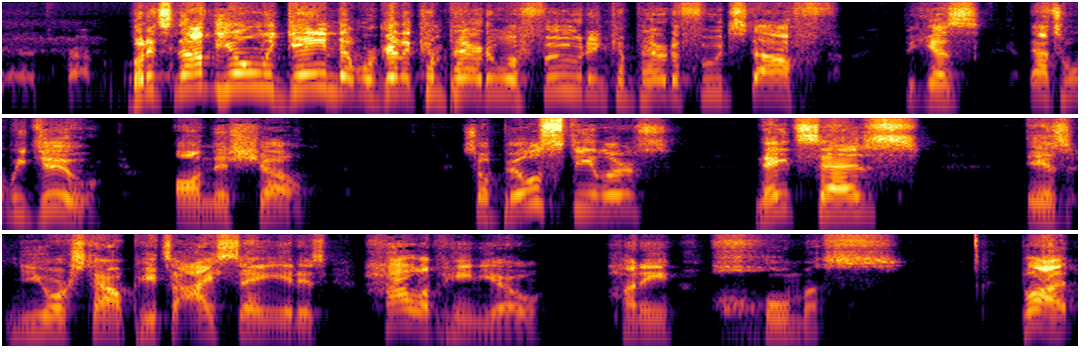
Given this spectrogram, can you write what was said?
yeah, that's probably. But it's not the only game that we're going to compare to a food and compare to food stuff because that's what we do on this show. So Bills Steelers, Nate says is New York style pizza. I say it is jalapeno honey hummus. But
